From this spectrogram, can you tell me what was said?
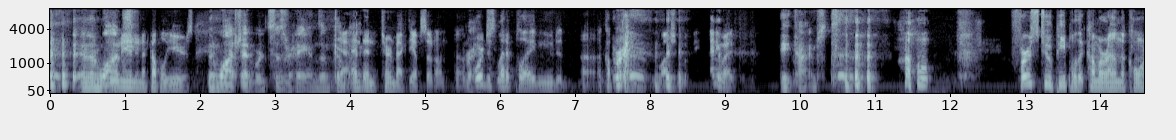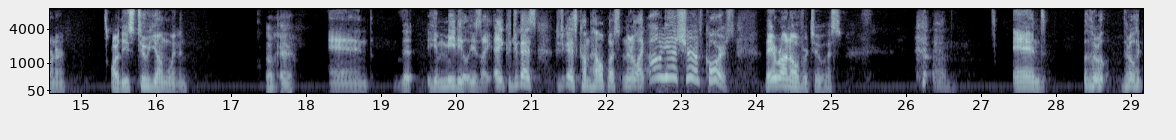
and then watch, in in a couple years. then watch Edward Scissorhands and come yeah, back. and then turn back the episode on, um, Right. or just let it play muted uh, a couple Right. times. and Watch the movie. Anyway, eight times. first two people that come around the corner are these two young women, okay. and the, he immediately he's like, "Hey, could you guys could you guys come help us?" And they're like, "Oh yeah, sure, of course." They run over to us, and they're, they're like,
